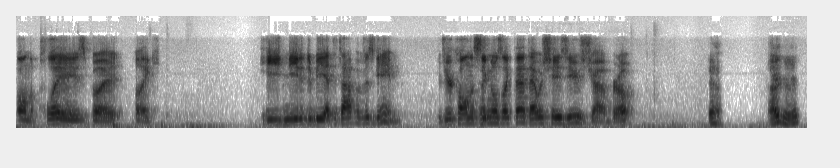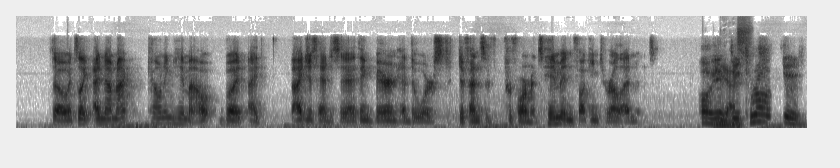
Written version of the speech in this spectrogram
calling the plays, but like he needed to be at the top of his game. If you're calling the signals like that, that was Shazier's job, bro. Yeah, I agree. So it's like, and I'm not counting him out, but I, I just had to say, I think Barron had the worst defensive performance. Him and fucking Terrell Edmunds. Oh yeah, Yes. dude. Terrell, dude.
